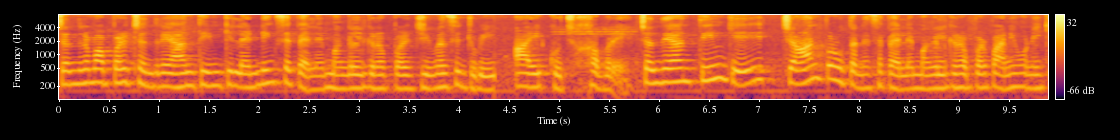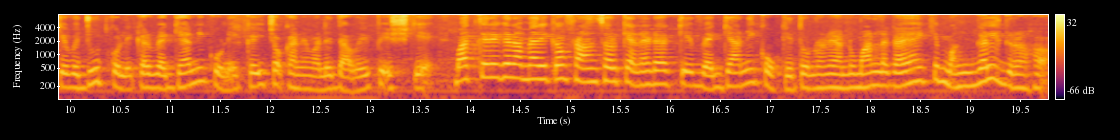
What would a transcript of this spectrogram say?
चंद्रमा पर चंद्रयान तीन की लैंडिंग से पहले मंगल ग्रह पर जीवन से जुड़ी आई कुछ खबरें। चंद्रयान तीन के चाँद पर उतरने से पहले मंगल ग्रह पर पानी होने के वजूद को लेकर वैज्ञानिकों ने कई चौंकाने वाले दावे पेश किए। बात करें अगर अमेरिका, फ्रांस और कनाडा के वैज्ञानिकों के तो उन्होंने अनुमान लगाया है कि मंगल ग्रह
